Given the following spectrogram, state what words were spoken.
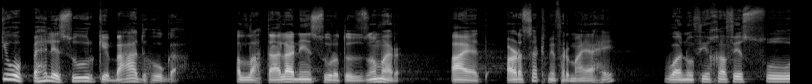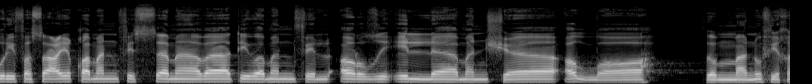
کہ وہ پہلے سور کے بعد ہوگا۔ اللہ تعالیٰ نے صورت الزمر آیت اڑسٹھ میں فرمایا ہے وَنُفِخَ فِي الصُّورِ فَصَعِقَ مَن فِي السَّمَاوَاتِ وَمَن فِي الْأَرْضِ إِلَّا مَن شَاءَ اللَّهُ. ثُمَّ نُفِخَ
